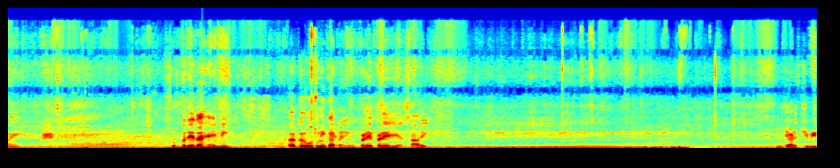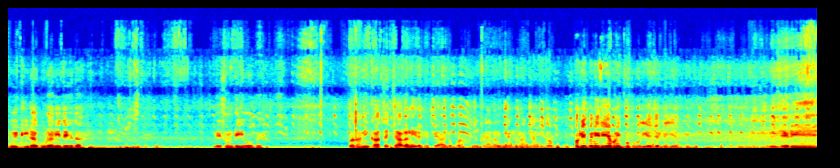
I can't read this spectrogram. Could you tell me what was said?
ਐਂ। ਸੁੱਕਦੇ ਤਾਂ ਹੈ ਨਹੀਂ ਪਰ ਗਰੋਥ ਨਹੀਂ ਕਰ ਰਹੇ ਉਹ, ਪਿਲੇ ਪਿਲੇ ਜਿਹੇ ਆ ਸਾਰੇ। ਜੜ 'ਚ ਵੀ ਕੋਈ ਕੀੜਾ ਕੂੜਾ ਨਹੀਂ ਦਿਖਦਾ। ਵੀ ਸੁੰਡੀ ਹੋਵੇ। ਪਤਾ ਨਹੀਂ ਕਾਤੇ ਚੱਲ ਨਹੀਂ ਰਹੇ ਪਿਆਜ਼ ਉਕਣਾ ਚੱਕਣਾ ਇਹਨਾਂ ਨੂੰ ਚੱਲਣਾ ਚਾਹੀਦਾ, ਉੱਪਰਲੀ ਪਨੀਰੀ ਆਪਣੀ ਬਹੁਤ ਵਧੀਆ ਚੱਲੀ ਆ। ਜਿਹੜੀ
